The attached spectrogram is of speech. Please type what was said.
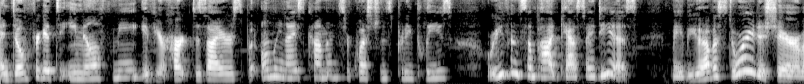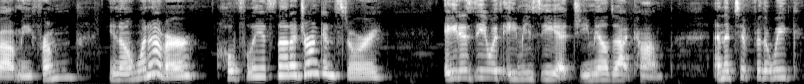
And don't forget to email me if your heart desires, but only nice comments or questions, pretty please, or even some podcast ideas. Maybe you have a story to share about me from, you know, whenever. Hopefully, it's not a drunken story. A to Z with Amy Z at gmail.com. And the tip for the week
